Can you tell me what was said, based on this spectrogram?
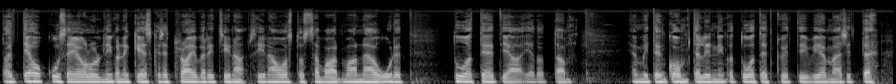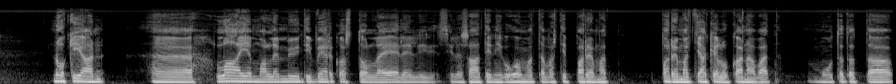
tai tehokkuus ei ollut niinku ne keskeiset driverit siinä, siinä ostossa, vaan, vaan nämä uudet tuotteet ja, ja, tota, ja miten Comptelin niinku tuotteet kyettiin viemään sitten Nokian ö, laajemmalle myyntiverkostolle, eli, eli sillä saatiin niinku huomattavasti paremmat, paremmat jakelukanavat, mutta tota,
